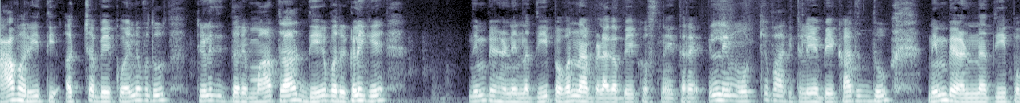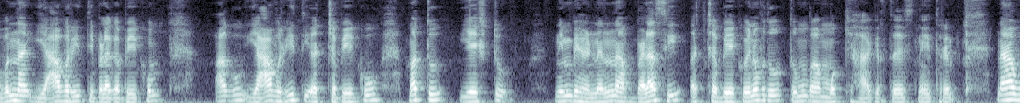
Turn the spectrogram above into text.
ಯಾವ ರೀತಿ ಹಚ್ಚಬೇಕು ಎನ್ನುವುದು ತಿಳಿದಿದ್ದರೆ ಮಾತ್ರ ದೇವರುಗಳಿಗೆ ನಿಂಬೆಹಣ್ಣಿನ ದೀಪವನ್ನು ಬೆಳಗಬೇಕು ಸ್ನೇಹಿತರೆ. ಇಲ್ಲಿ ಮುಖ್ಯವಾಗಿ ತಿಳಿಯಬೇಕಾದದ್ದು ನಿಂಬೆಹಣ್ಣಿನ ದೀಪವನ್ನು ಯಾವ ರೀತಿ ಬೆಳಗಬೇಕು ಹಾಗೂ ಯಾವ ರೀತಿ ಹಚ್ಚಬೇಕು ಮತ್ತು ಎಷ್ಟು ನಿಂಬೆಹಣ್ಣನ್ನು ಬಳಸಿ ಹಚ್ಚಬೇಕು ಎನ್ನುವುದು ತುಂಬ ಮುಖ್ಯ ಆಗಿರ್ತದೆ ಸ್ನೇಹಿತರೆ. ನಾವು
